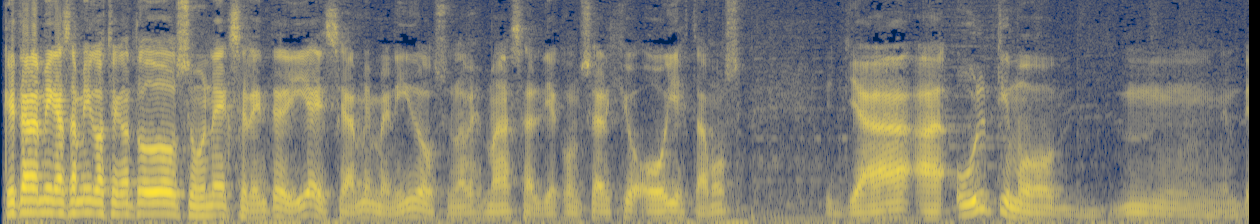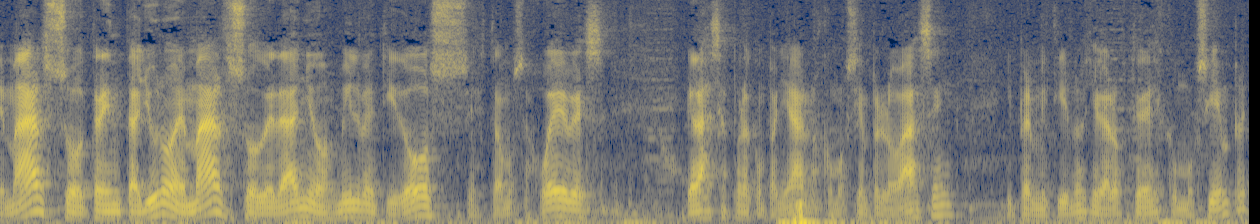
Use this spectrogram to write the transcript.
¿Qué tal amigas, amigos? Tengan todos un excelente día y sean bienvenidos una vez más al Día con Sergio. Hoy estamos ya a último mm, de marzo, 31 de marzo del año 2022. Estamos a jueves. Gracias por acompañarnos como siempre lo hacen y permitirnos llegar a ustedes como siempre.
